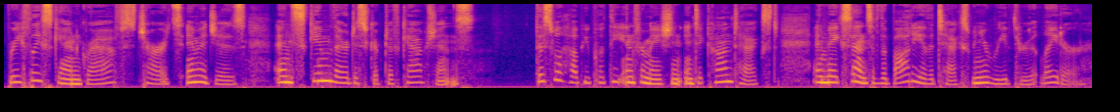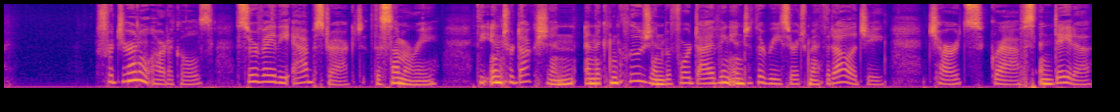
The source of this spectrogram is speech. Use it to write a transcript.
Briefly scan graphs, charts, images, and skim their descriptive captions. This will help you put the information into context and make sense of the body of the text when you read through it later. For journal articles, survey the abstract, the summary, the introduction, and the conclusion before diving into the research methodology, charts, graphs, and data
